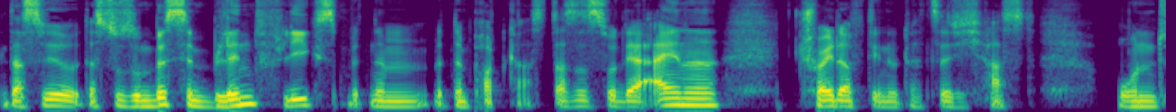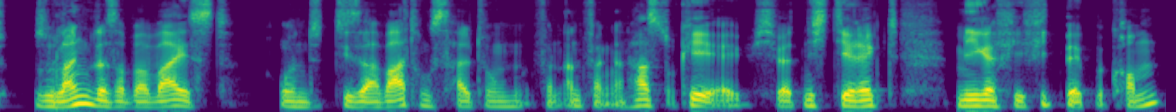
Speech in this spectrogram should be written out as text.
dass du, dass du so ein bisschen blind fliegst mit einem, mit einem Podcast. Das ist so der eine Trade-off, den du tatsächlich hast. Und solange du das aber weißt und diese Erwartungshaltung von Anfang an hast, okay, ich werde nicht direkt mega viel Feedback bekommen,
